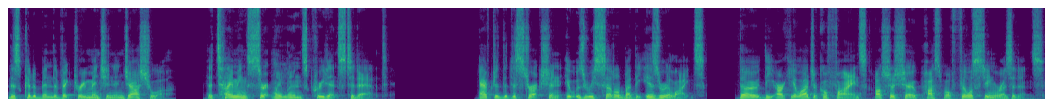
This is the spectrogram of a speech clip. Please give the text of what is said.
This could have been the victory mentioned in Joshua. The timing certainly lends credence to that. After the destruction, it was resettled by the Israelites, though the archaeological finds also show possible Philistine residents.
